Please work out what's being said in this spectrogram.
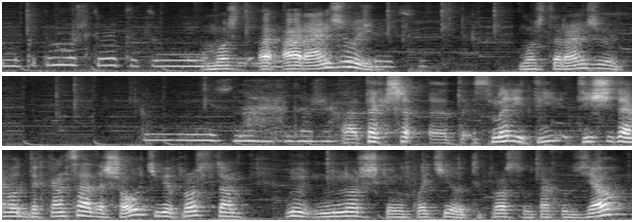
Ну, потому что этот у меня... А может, а- оранжевый? получается. Может оранжевый? Не знаю даже. А, так, ша- э, смотри, ты, ты считай, вот до конца дошел, тебе просто там, ну, немножечко не хватило. Ты просто вот так вот взял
